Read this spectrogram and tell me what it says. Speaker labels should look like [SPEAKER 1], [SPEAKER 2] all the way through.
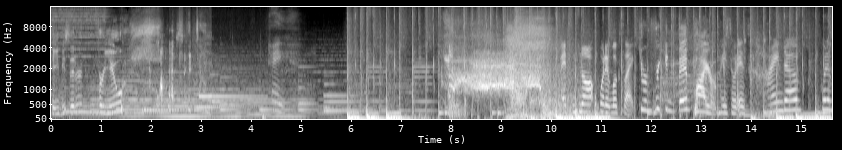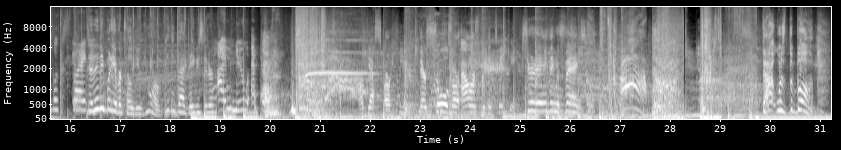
[SPEAKER 1] babysitter for you?
[SPEAKER 2] Hey. It's not what it looks like.
[SPEAKER 1] You're a freaking vampire!
[SPEAKER 2] Okay, so it is kind of what it looks like.
[SPEAKER 1] Did anybody ever tell you you are a really bad babysitter?
[SPEAKER 3] I'm new at this.
[SPEAKER 1] Our guests are here. Their souls are ours for the taking. Shoot at anything with fangs.
[SPEAKER 4] That was the bomb.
